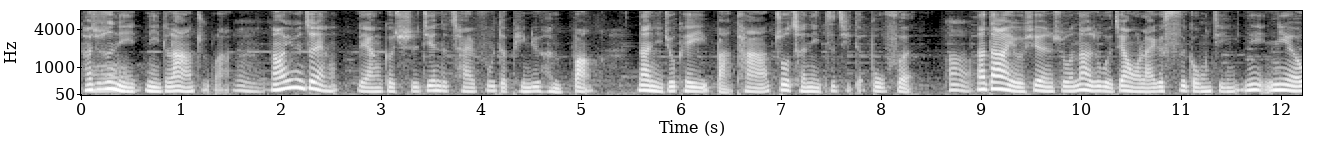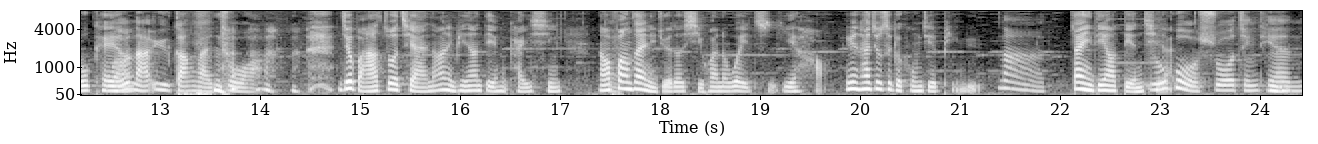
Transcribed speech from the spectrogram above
它就是你、哦、你的蜡烛啦。嗯。然后因为这两两个时间的财富的频率很棒，那你就可以把它做成你自己的部分。嗯。那当然有些人说，那如果这样我来个四公斤，你你也 OK 啊。我就拿浴缸来做啊，你就把它做起来，然后你平常点很开心，然后放在你觉得喜欢的位置也好，因为它就是个空间频率。那。但一定要点起来。如果说今天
